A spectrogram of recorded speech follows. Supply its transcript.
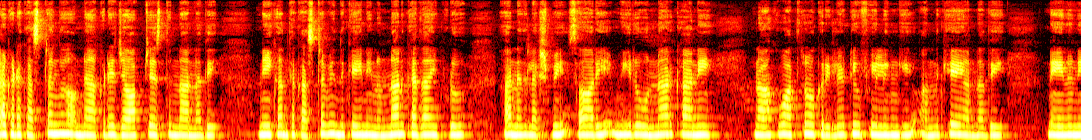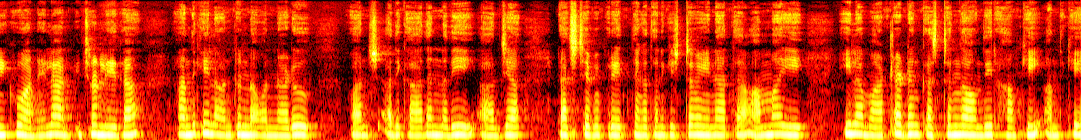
అక్కడ కష్టంగా ఉన్నా అక్కడే జాబ్ చేస్తున్నా అన్నది. నీకంత కష్టం ఎందుకే? నేను ఉన్నాను కదా ఇప్పుడు? అన్నది లక్ష్మి. సారీ మీరు ఉన్నారు కానీ నాకు మాత్రం ఒక రిలేటివ్ ఫీలింగ్ అందుకే అన్నది. నేను నీకు అనేలా అనిపించడం లేదా? అందుకే ఇలా అంటున్నావు అన్నాడు. వంశ్ అది కాదన్నది ఆద్య నచ్చ చెప్పే ప్రయత్నంగా తనకి ఇష్టమైన అమ్మాయి ఇలా మాట్లాడడం కష్టంగా ఉంది రామ్కి. అందుకే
